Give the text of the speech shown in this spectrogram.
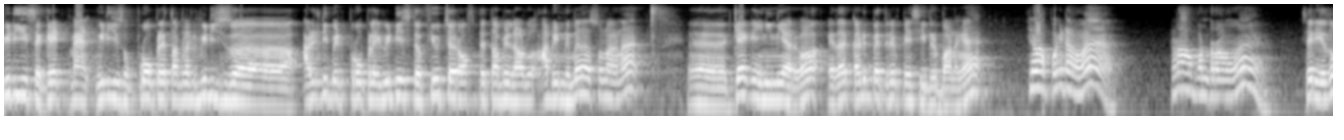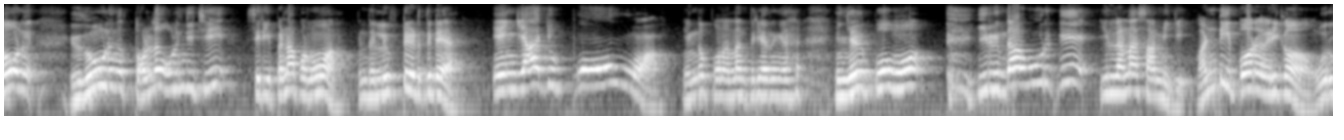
VD is a great man VD is pro player Tamil Nadu VD is ultimate pro player VD is the future of the Tamil Nadu அப்படின்ற மாதிரி சொன்னாங்கன்னா கேட்க இனிமையாக இருக்கும். ஏதாவது கடுப்பேத்திலே பேசிகிட்டு இருப்பானுங்க. ஏன்னா போயிட்டான் அவன்? என்னடா பண்ணுறான் அவன்? சரி ஏதோ ஒன்று ஏதோ ஒன்றுங்க தொல்லை ஒளிஞ்சிச்சு. சரி இப்போ என்ன பண்ணுவோம்? இந்த லிஃப்ட் எடுத்துகிட்டு எங்கேயாச்சும் போவோம். எங்கே போனோம்லாம் தெரியாதுங்க. எங்கேயாவது போவோம். இருந்தால் ஊருக்கு இல்லைன்னா சாமிக்கு. வண்டி போகிற வரைக்கும் ஒரு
